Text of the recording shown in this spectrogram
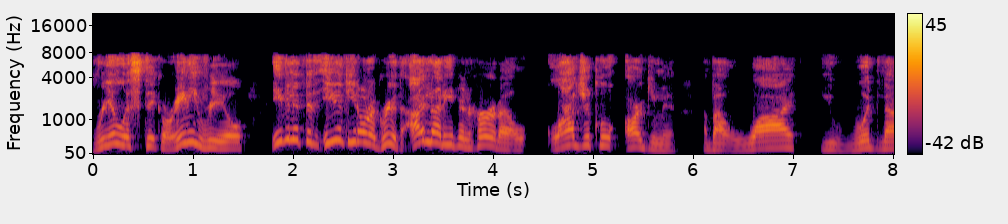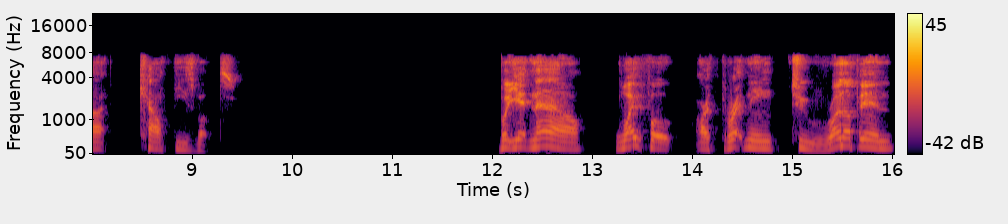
realistic or any real, even if it, even if you don't agree with it, I've not even heard a logical argument about why you would not count these votes. But yet now, white folk are threatening to run up in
